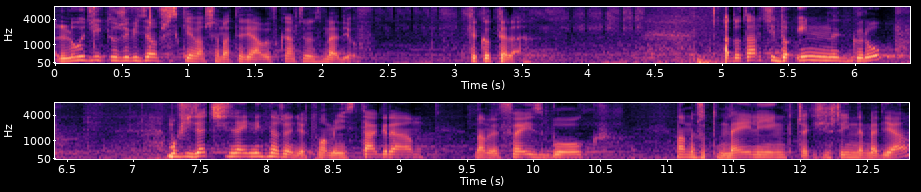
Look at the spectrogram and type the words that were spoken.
ludzi, którzy widzą wszystkie wasze materiały w każdym z mediów. Tylko tyle. A dotarcie do innych grup musi dziać się na innych narzędziach. Tu mamy Instagram, mamy Facebook, mamy przykład mailing, czy jakieś jeszcze inne media.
